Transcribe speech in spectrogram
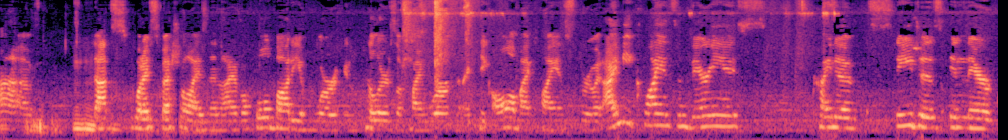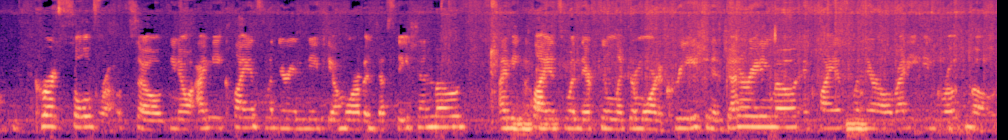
Um, Mhm. that's what I specialize in. I have a whole body of work and pillars of my work, and I take all of my clients through it. I meet clients in various kind of stages in their current soul growth. So, you know, I meet clients when they're in maybe a more of a gestation mode. I meet Mhm. clients when they're feeling like they're more in a creation and generating mode, and clients when Mhm. they're already in growth mode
